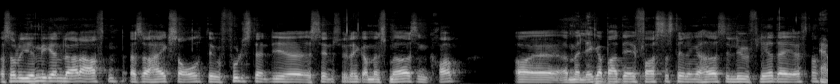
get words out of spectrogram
og så er du hjemme igen lørdag aften, altså har ikke sovet. Det er jo fuldstændig øh, sindssygt, ikke? og man smadrer sin krop, og, øh, og man ligger bare der i fosterstilling og havde sit liv i flere dage efter. Ja.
